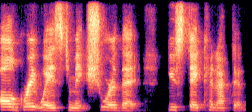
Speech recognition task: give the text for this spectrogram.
all great ways to make sure that you stay connected.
